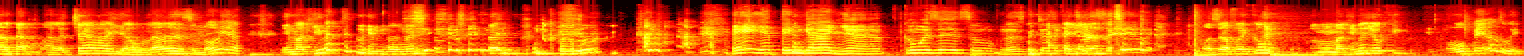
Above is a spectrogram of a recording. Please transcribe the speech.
a la, a la chava y a un lado de su novia. Imagínate, güey, el momento tan incómodo. ¡Ella te engaña! ¿Cómo es eso? ¿No has escuchado esa canción? Ya sé, güey. O sea, fue como, pues, me imagino yo que, que tuvo pedos, güey.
